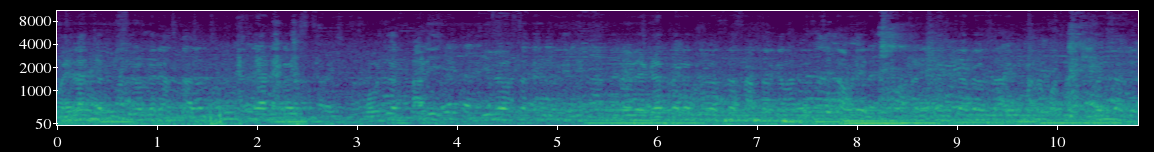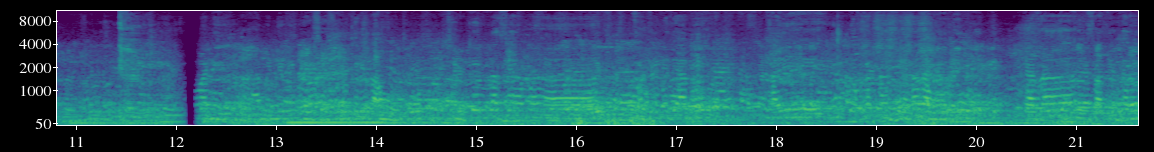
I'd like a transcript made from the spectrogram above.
महिलांच्या पिशवी वगैरे असतात. त्या ठिकाणी भोजन थाळी ही व्यवस्था त्यांनी केली. आणि वेगळ्या प्रकारची व्यवस्था सातारकरांना निश्चित आवडेल. आणि त्यांच्या आम्ही नवीन व्यवसाय सुरू करत आहोत. शिरकरला हॉटेलमध्ये आम्ही काही लोकांना देणार आहोत. त्याचा सादरीकरण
